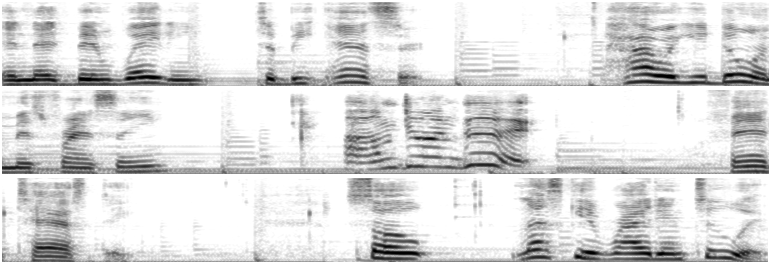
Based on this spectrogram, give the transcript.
and they've been waiting to be answered. How are you doing, Miss Francine? I'm doing good. Fantastic. So let's get right into it.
